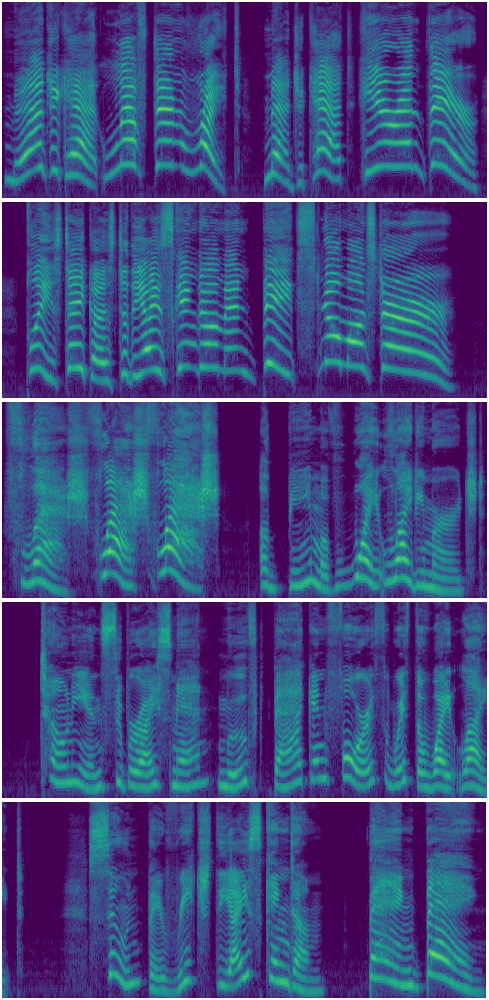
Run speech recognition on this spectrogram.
Magic hat left and right! Magic hat here and there! Please take us to the Ice Kingdom and beat Snow Monster! Flash, flash, flash! A beam of white light emerged. Tony and Super Iceman moved back and forth with the white light. Soon they reached the Ice Kingdom. Bang, bang!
